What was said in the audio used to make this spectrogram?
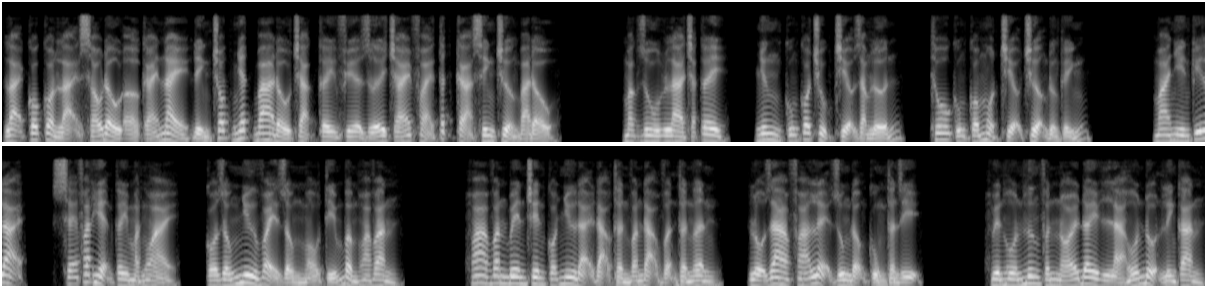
Lại có còn lại sáu đầu ở cái này đỉnh chóp nhất ba đầu chặt cây phía dưới trái phải tất cả sinh trưởng ba đầu. Mặc dù là chặt cây, nhưng cũng có chục triệu giảm lớn, thô cũng có một triệu trượng đường kính. Mà nhìn kỹ lại, sẽ phát hiện cây mặt ngoài, có giống như vảy rồng màu tím bầm hoa văn. Hoa văn bên trên có như đại đạo thần văn đạo vận thần ngân, lộ ra phá lệ rung động cùng thần dị. Huyền hồn hưng phấn nói đây là hỗn độn linh căn.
